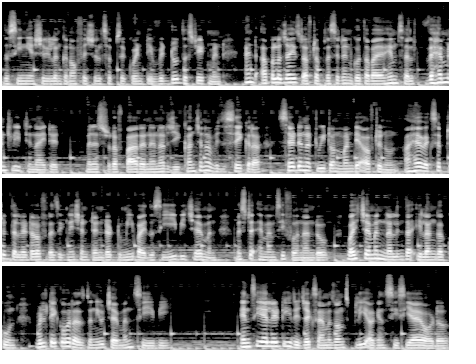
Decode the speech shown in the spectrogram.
The senior Sri Lankan official subsequently withdrew the statement and apologized after President Gotabaya himself vehemently denied it. Minister of Power and Energy Kanchana Vijayasekara said in a tweet on Monday afternoon, I have accepted the letter of resignation tendered to me by the CEB chairman, Mr. MMC Fernando. Vice Chairman Nalinda Ilangakoon will take over as the new chairman CEB. NCLAT rejects Amazon's plea against CCI order.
